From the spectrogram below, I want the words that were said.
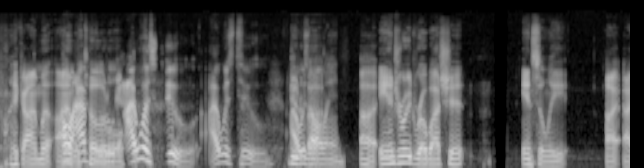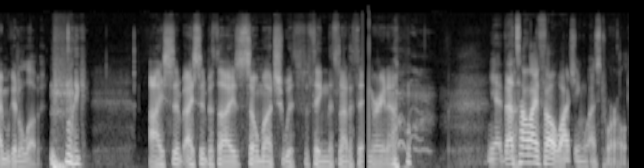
like I'm a oh, I'm a absolutely. total I was too. I was too. I was uh, all in. uh Android robot shit. Instantly, I I'm gonna love it. like I sim- I sympathize so much with the thing that's not a thing right now. Yeah, that's how I felt watching Westworld.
